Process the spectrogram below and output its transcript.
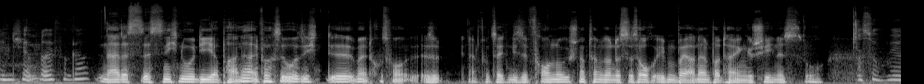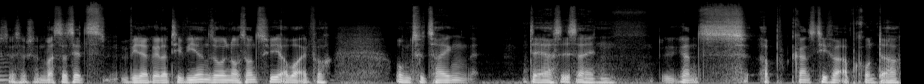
Ähnliche Abläufe gab? Na, dass das nicht nur die Japaner einfach so sich äh, immer Trostfrauen, also in Anführungszeichen diese Frauen nur geschnappt haben, sondern dass das auch eben bei anderen Parteien geschehen ist. So Achso, ja. ist das ja schon. Was das jetzt weder relativieren soll noch sonst wie, aber einfach um zu zeigen, das ist ein ganz, ab, ganz tiefer Abgrund da.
